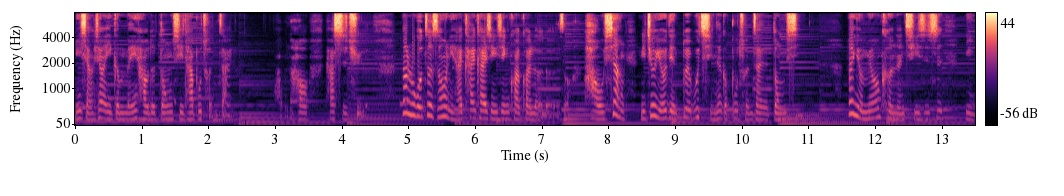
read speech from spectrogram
你想象一个美好的东西它不存在了，好，然后它失去了。那如果这时候你还开开心心、快快乐乐的时候，好像你就有点对不起那个不存在的东西。那有没有可能，其实是你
